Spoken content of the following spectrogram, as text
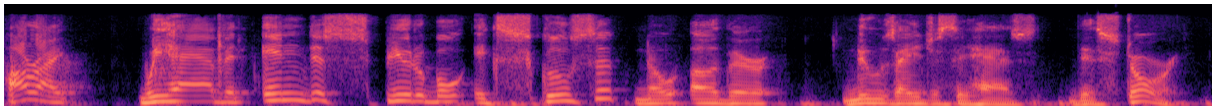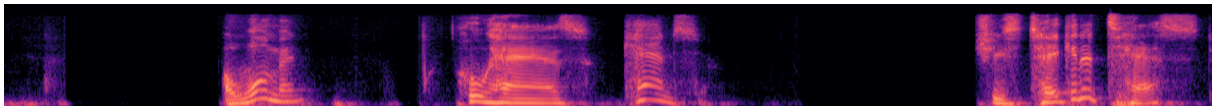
All right, we have an indisputable exclusive. No other news agency has this story. A woman who has cancer. She's taken a test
